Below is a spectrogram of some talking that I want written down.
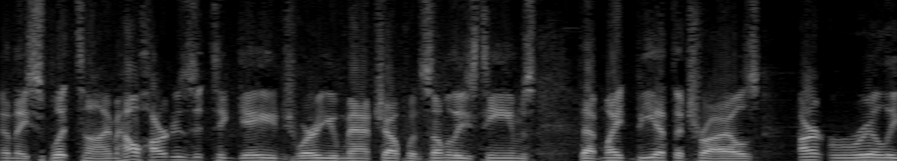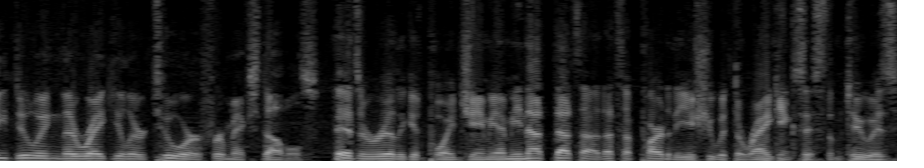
and they split time. How hard is it to gauge where you match up with some of these teams that might be at the trials aren't really doing the regular tour for mixed doubles? It's a really good point, Jamie. I mean that that's a that's a part of the issue with the ranking system too. Is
